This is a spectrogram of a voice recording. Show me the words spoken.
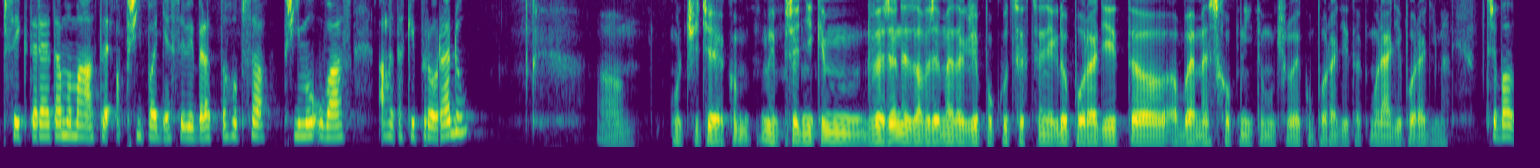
psy, které tam máte a případně si vybrat toho psa přímo u vás, ale taky pro radu? Určitě jako my před nikým dveře nezavřeme, takže pokud se chce někdo poradit a budeme schopní tomu člověku poradit, tak mu rádi poradíme. Třeba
